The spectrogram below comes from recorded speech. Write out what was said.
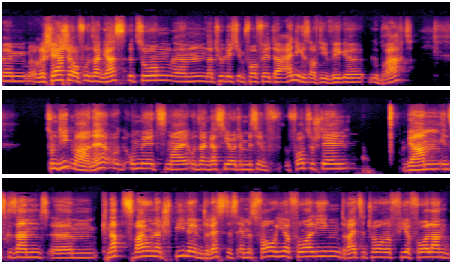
ähm, Recherche auf unseren Gast bezogen, ähm, natürlich im Vorfeld da einiges auf die Wege gebracht. Zum Dietmar, ne? um jetzt mal unseren Gast hier heute ein bisschen vorzustellen. Wir haben insgesamt ähm, knapp 200 Spiele im Dress des MSV hier vorliegen, 13 Tore, 4 Vorlagen.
